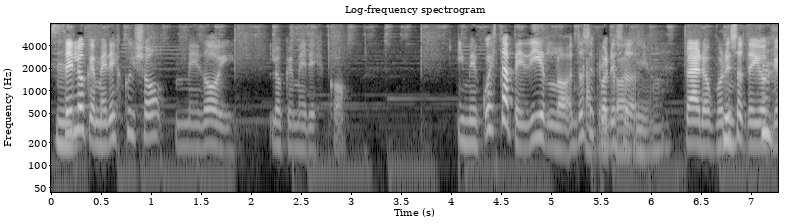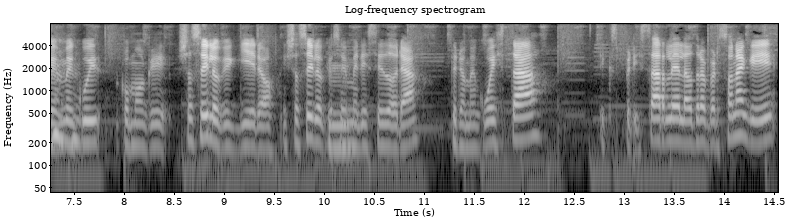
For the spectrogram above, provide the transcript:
sé Mm. lo que merezco y yo me doy lo que merezco. Y me cuesta pedirlo, entonces por eso... Claro, por eso te digo que me cui- como que yo sé lo que quiero y yo sé lo que soy Mm. merecedora, pero me cuesta expresarle a la otra persona que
